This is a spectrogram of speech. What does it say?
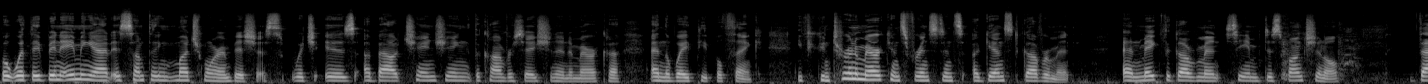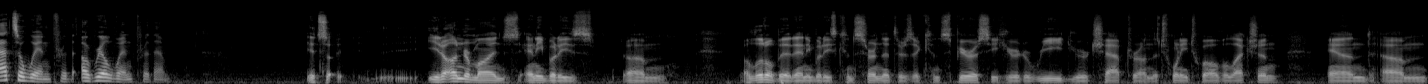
but what they've been aiming at is something much more ambitious, which is about changing the conversation in America and the way people think. If you can turn Americans, for instance, against government and make the government seem dysfunctional, that's a win for th- a real win for them. It's it undermines anybody's. Um, a little bit anybody's concerned that there's a conspiracy here to read your chapter on the 2012 election and um,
